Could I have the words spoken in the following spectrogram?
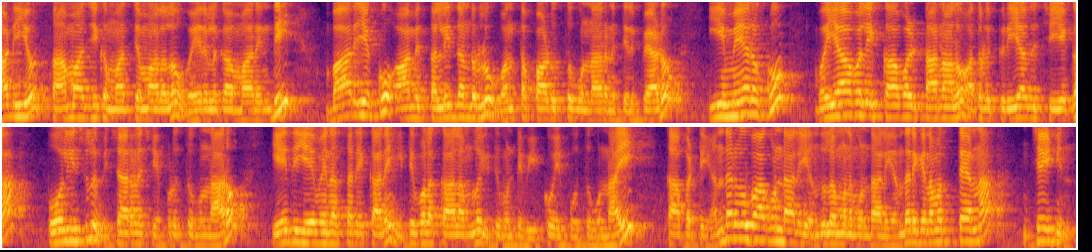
ఆడియో సామాజిక మాధ్యమాలలో వైరల్గా మారింది. భార్యకు ఆమె తల్లిదండ్రులు వంత పాడుతూ ఉన్నారని తెలిపాడు. ఈ మేరకు వయ్యావలి కావల్ ఠాణాలో అతడు ఫిర్యాదు చేయగా పోలీసులు విచారణ చేపడుతూ ఉన్నారు. ఏది ఏమైనా సరే కానీ ఇటీవల కాలంలో ఇటువంటివి ఎక్కువైపోతూ ఉన్నాయి. కాబట్టి అందరూ బాగుండాలి అందులో మనం ఉండాలి. అందరికీ నమస్తే అన్న. జై హింద్.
